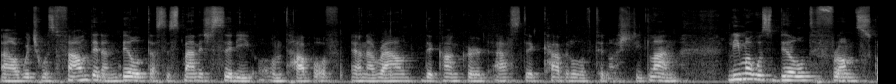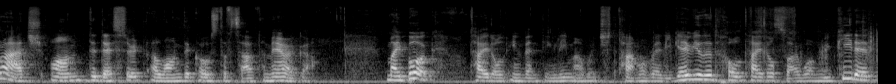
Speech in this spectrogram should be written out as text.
uh, which was founded and built as a Spanish city on top of and around the conquered Aztec capital of Tenochtitlan, Lima was built from scratch on the desert along the coast of South America. My book, titled Inventing Lima, which Tom already gave you the whole title, so I won't repeat it,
